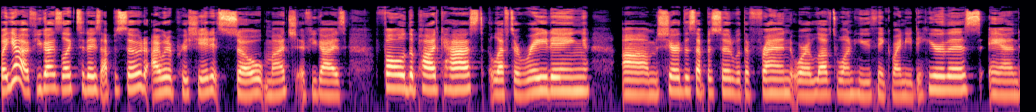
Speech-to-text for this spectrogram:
but yeah, if you guys like today's episode, I would appreciate it so much if you guys followed the podcast, left a rating, um, shared this episode with a friend or a loved one who you think might need to hear this, and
